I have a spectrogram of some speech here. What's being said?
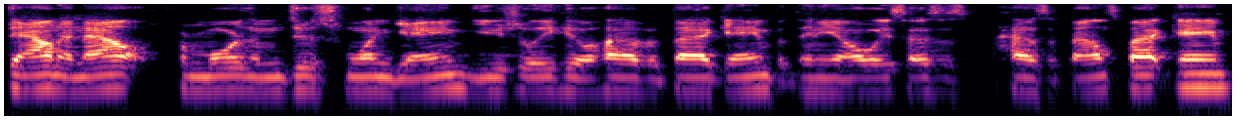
down and out for more than just one game. Usually he'll have a bad game, but then he always has a, has a bounce back game.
